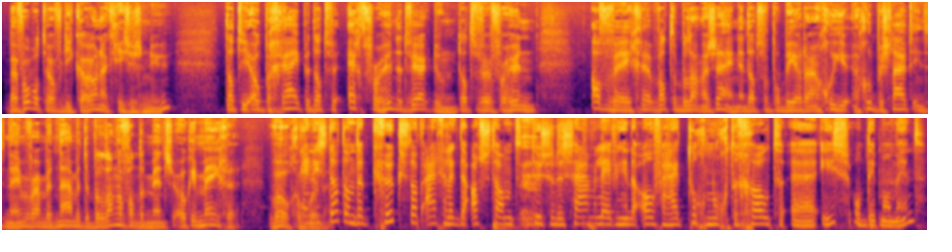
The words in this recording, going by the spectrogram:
bijvoorbeeld over die coronacrisis nu, dat die ook begrijpen dat we echt voor hun het werk doen. Dat we voor hun afwegen wat de belangen zijn. En dat we proberen daar een, goede, een goed besluit in te nemen... waar met name de belangen van de mensen ook in meegewogen worden. En is dat dan de crux dat eigenlijk de afstand tussen de samenleving en de overheid... toch nog te groot uh, is op dit moment?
